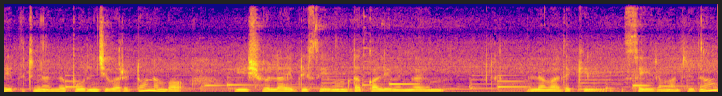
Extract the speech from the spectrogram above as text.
சேர்த்துட்டு நல்லா பொரிஞ்சு வரட்டும். நம்ம யூஸ்வலாக எப்படி செய்வோம்? தக்காளி வெங்காயம் எல்லாம் வதக்கி செய்கிற மாதிரி தான்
